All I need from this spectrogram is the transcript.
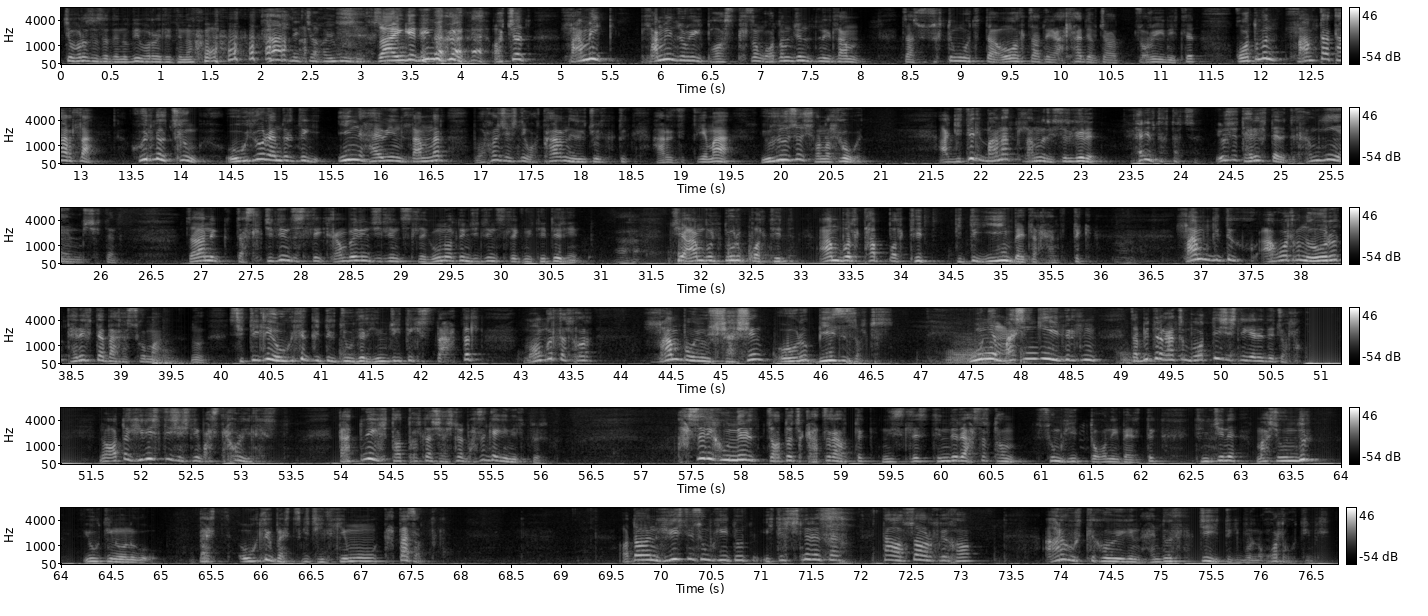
Чи буруу сонсоод байна уу? Би буруу хэлээд байна уу? Таал нэг жоохон юу юм? За ингээд энэ нөхөр очоод ламыг ламын зургийг постлсон гудамжинд нэг лам За сүсгтэнгүүттэй уулзаад ингээ алхаад явж байгаа зургийг нийтлээд гудамд ламта таарлаа. Хөл нөцгөн өглөөр амьдрдаг энэ хавийн ламнар бурхан шашныг утгаар нь хэрэгжүүлдэг харагддаг юм а. Ерөөсөө шуналгүй гэд. А гэтэл манад ламнар эсэргээр тариф тогтооцсон. Ерөөсөө тарифтай байдаг хамгийн аимшигтай. За нэг засал жилийн заслыг гамбарын жилийн заслыг үн олдын жилийн заслыг нэг тэдээр хийн. Чи ам бол 4 бол тэд, ам бол 5 бол тэд гэдэг ийм байдлаар ханддаг лам гэдэг агуулга нь өөрөө тарифтай байх ёсгүй маа. Сэтгэлийн өглөг гэдэг зүйлээр хэмжигдэх статал Монгол болохоор лам буюу шашин өөрөө бизнес болчихсон. Үүний маш энгийн илэрлэл нь за бид нар ганцхан буддын шашныг яриад байж болохгүй. Нөө одоо христийн шашныг бас давхар хэлэх хэрэгтэй. Гадны их тодголтой шашнууд бас л яг энэ хэлбэр. Асар их үнээр зодож газар авдаг нийслэлээс тэн дээр асар том сүм хийд дугныг барьдаг. Тинчэнэ маш өндөр юу гэдэг нэг барьц өглөг барьц гэж хэлэх юм уу татаас авдаг. Одоо энэ христийн сүм хийдүүд итгэгчнэрээс та олсон орлогынхоо 10 хүртэлх хувийг нь хандуулжий гэдэг бүр ухаалаг өгд юм бэл.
